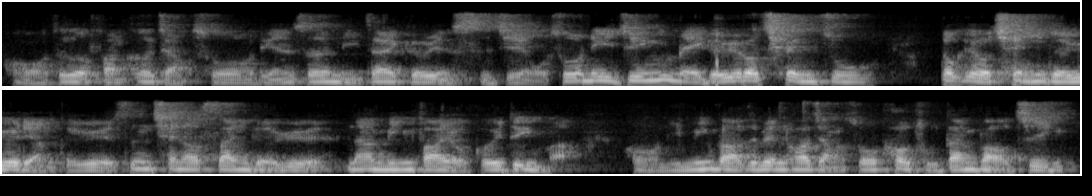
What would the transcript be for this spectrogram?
哦，这个房客讲说，连生你再给我点时间。我说你已经每个月都欠租，都给我欠一个月、两个月，甚至欠到三个月。那民法有规定嘛？哦，你民法这边的话讲说扣除担保金，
